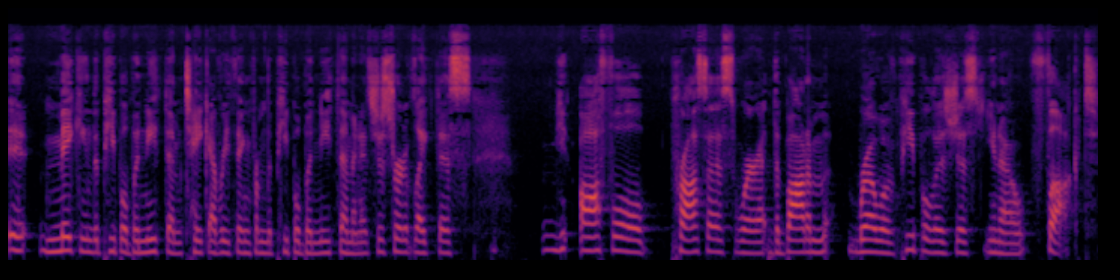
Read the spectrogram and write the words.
it, making the people beneath them take everything from the people beneath them. And it's just sort of like this awful process where the bottom row of people is just you know fucked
